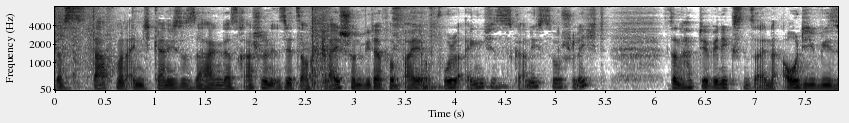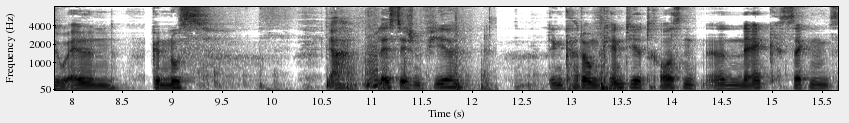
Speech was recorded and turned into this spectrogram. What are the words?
Das darf man eigentlich gar nicht so sagen. Das Rascheln ist jetzt auch gleich schon wieder vorbei, obwohl eigentlich ist es gar nicht so schlecht. Dann habt ihr wenigstens einen audiovisuellen Genuss. Ja, PlayStation 4 den Karton kennt ihr draußen. Äh, Neck, Second,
